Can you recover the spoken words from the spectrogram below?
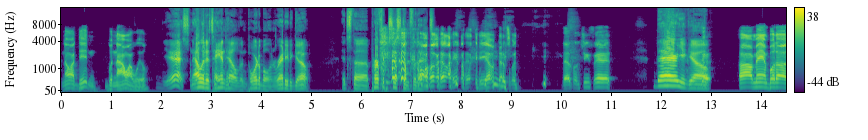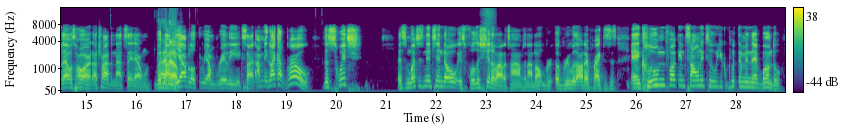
No, I didn't, but now I will. yes, now that it's handheld and portable and ready to go. It's the perfect system for that. yep, that's what that's what she said. There you go. Oh man, but uh, that was hard. I tried to not say that one, but I no, know. Diablo three. I'm really excited. I mean, like, I, bro, the Switch. As much as Nintendo is full of shit a lot of times, and I don't gr- agree with all their practices, including fucking Sony too. You can put them in that bundle.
